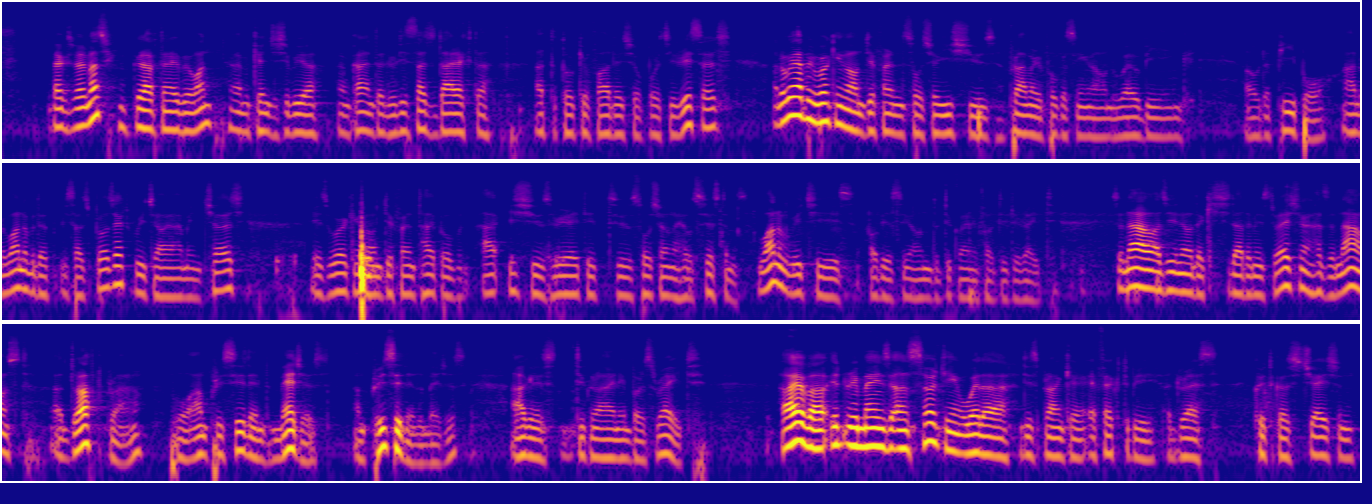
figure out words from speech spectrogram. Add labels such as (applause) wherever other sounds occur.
Thanks very much. Good afternoon, everyone. I'm Kenji Shibuya. I'm currently the research director at the Tokyo Foundation of Policy Research. And we have been working on different social issues, primarily focusing on the well-being of the people. And one of the research projects, which I am in charge, is working on different type of uh, issues related to social and health systems. One of which is obviously on the declining fertility rate. So now, as you know, the Kishida administration has announced a draft plan for unprecedented measures, unprecedented measures against declining birth rate. However, it remains uncertain whether this plan can effectively address critical situation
